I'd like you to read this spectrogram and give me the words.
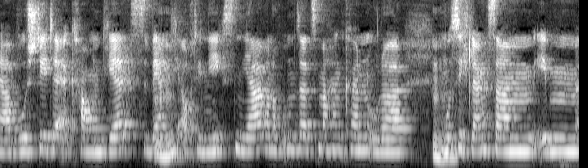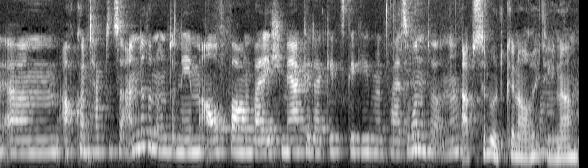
ja. ja, wo steht der Account jetzt? Werde Mhm. ich auch die nächsten Jahre noch Umsatz machen können oder muss ich langsam eben ähm, auch Kontakte zu anderen Unternehmen aufbauen, weil ich merke, da geht es gegebenenfalls runter. Ne? Absolut, genau, richtig. Ne?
